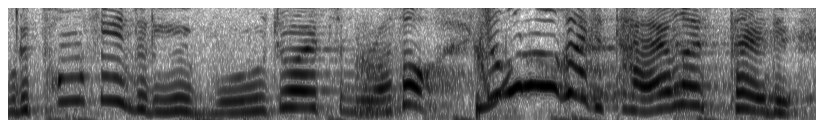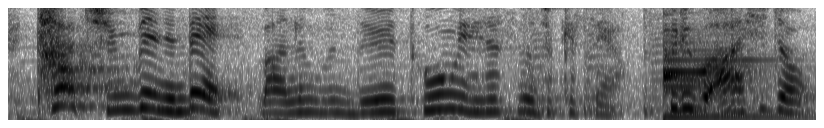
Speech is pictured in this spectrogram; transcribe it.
우리 펑숭이들이 뭘 좋아할지 몰라서 여러 가지 다양한 스타일들 다 준비했는데 많은 분들 도움이 되셨으면 좋겠어요. 그리고 아시죠?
